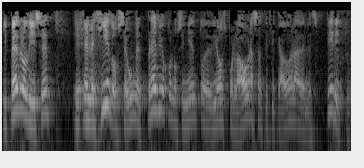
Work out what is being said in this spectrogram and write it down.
Y Pedro dice, eh, elegidos según el previo conocimiento de Dios por la obra santificadora del Espíritu,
